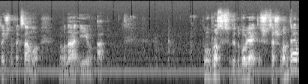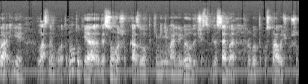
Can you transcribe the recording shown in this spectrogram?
точно так само вона і в API. Тому просто сюди додайте все, що вам треба, і власне вводите. Ну тут я де сума, щоб вказував такі мінімальні виводи, чисто для себе робив таку справочку, щоб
